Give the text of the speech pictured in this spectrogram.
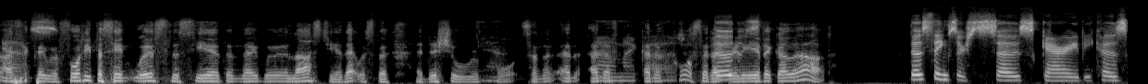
I think they were 40% worse this year than they were last year. That was the initial reports. And, and, and, Oh of, and of course, they don't really ever go out. Those things are so scary because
